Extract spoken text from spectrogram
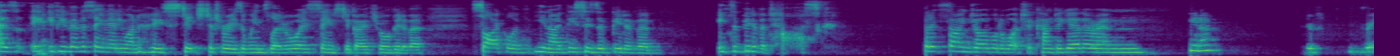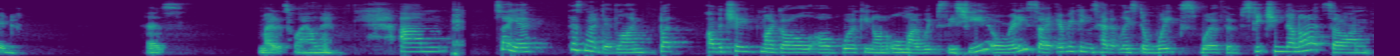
as if you've ever seen anyone who's stitched to Teresa Wentzler, it always seems to go through a bit of a cycle of, you know, this is a bit of a, it's a bit of a task, but it's so enjoyable to watch it come together, and you know, red has made its way on there. Um, so yeah, there's no deadline, but I've achieved my goal of working on all my WIPs this year already. So everything's had at least a week's worth of stitching done on it. So I'm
